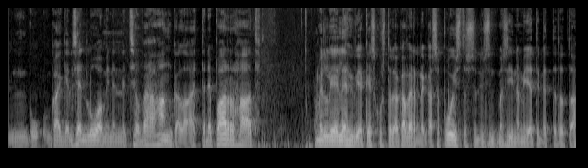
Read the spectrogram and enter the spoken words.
niin kuin kaiken sen luominen, että se on vähän hankalaa, että ne parhaat, meillä oli eilen hyviä keskusteluja kaverinen kanssa puistossa, niin mä siinä mietin, että tota,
